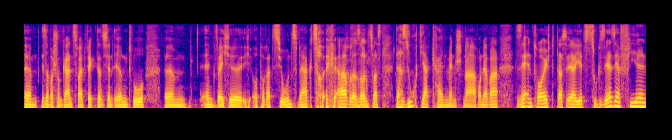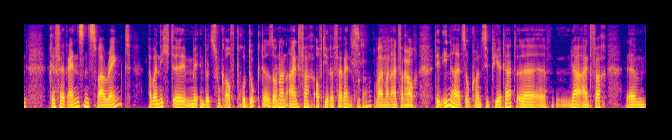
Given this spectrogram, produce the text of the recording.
ähm, ist aber schon ganz weit weg, dass ich dann irgendwo ähm, irgendwelche Operationswerkzeuge habe oder sonst was. Da sucht ja kein Mensch nach. Und er war sehr enttäuscht, dass er jetzt zu sehr, sehr vielen Referenzen zwar rankt, aber nicht äh, in Bezug auf Produkte, sondern einfach auf die Referenz, ne? weil man einfach ja. auch den Inhalt so konzipiert hat, äh, ja, einfach ähm,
